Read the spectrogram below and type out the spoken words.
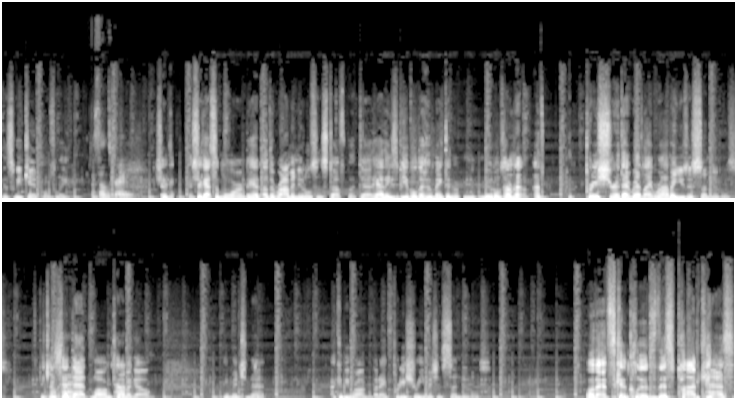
this weekend, hopefully. That sounds great. Should should got some more. They had other ramen noodles and stuff, but uh, yeah, these are people that, who make the n- noodles. I don't know. I'm pretty sure that Red Light Ramen uses Sun Noodles. I think you said that long time Huh. ago. You mentioned that. I could be wrong, but I'm pretty sure you mentioned Sun Noodles. Well, that concludes this podcast.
